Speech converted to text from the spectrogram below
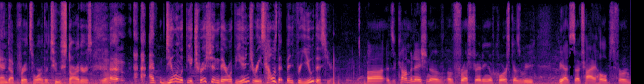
and uh, Pryts were the two starters. Yeah. Uh, I, I, dealing with the attrition there with the injuries, how has that been for you this year? Uh, it's a combination of, of frustrating, of course, because we we had such high hopes for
